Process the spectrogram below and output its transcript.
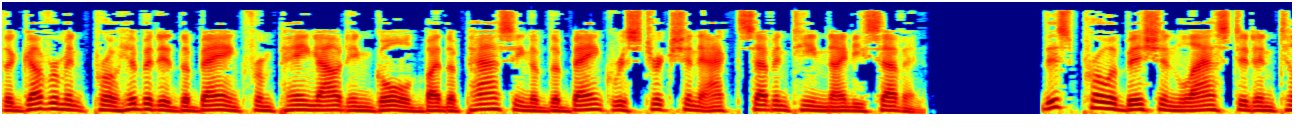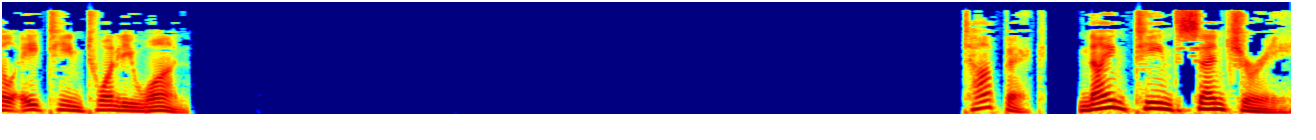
the government prohibited the bank from paying out in gold by the passing of the Bank Restriction Act 1797. This prohibition lasted until 1821. 19th century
